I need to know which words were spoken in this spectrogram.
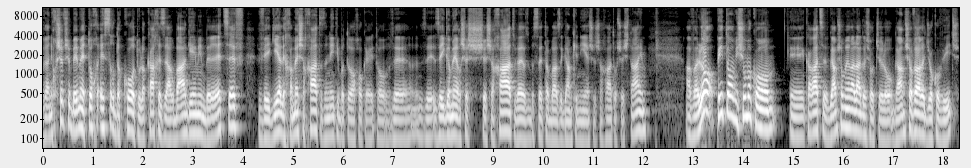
ואני חושב שבאמת תוך עשר דקות הוא לקח איזה ארבעה גיימים ברצף, והגיע לחמש אחת, אז אני הייתי בטוח, אוקיי, טוב, זה, זה, זה ייגמר שש, שש אחת, ואז בסט הבא זה גם כן יהיה שש אחת או שש שתיים. אבל לא, פתאום משום מקום, קרצב גם שומר על ההגשות שלו, גם שבר את ג'וקוביץ',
